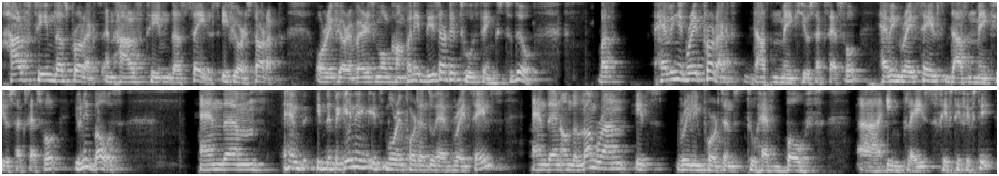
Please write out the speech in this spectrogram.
Half team does products and half team does sales. If you're a startup or if you're a very small company, these are the two things to do. But having a great product doesn't make you successful. Having great sales doesn't make you successful. You need both. And, um, and in the beginning, it's more important to have great sales. And then on the long run, it's really important to have both uh, in place 50 50.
